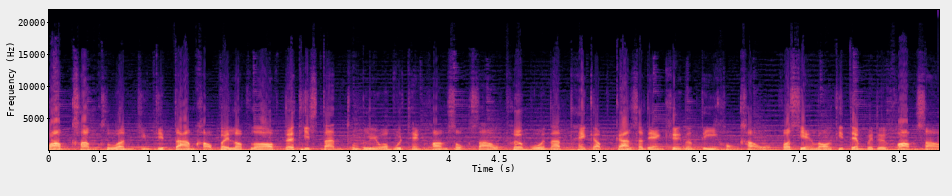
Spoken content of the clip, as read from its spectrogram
ความคล่ำครวญจึงติดตามเขาไปรอบๆ และทิสตันถูกเรียกว่าบุตรแห่งความโศกเศร้า เพิ่มโบนัสให้กับการแสดงเครื่องดนตรีของเขา เพราะเสียงร้องที่เต็มไปด้วยความเศร้า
